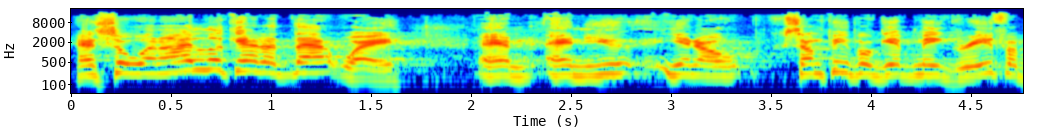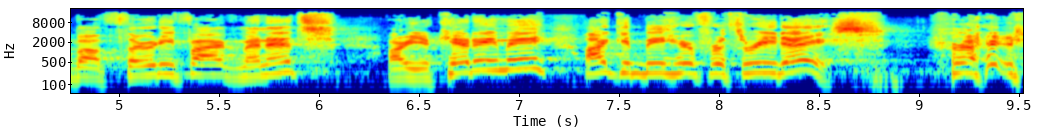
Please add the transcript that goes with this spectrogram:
And so when I look at it that way, and, and you, you know, some people give me grief about 35 minutes. Are you kidding me? I could be here for three days, right?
